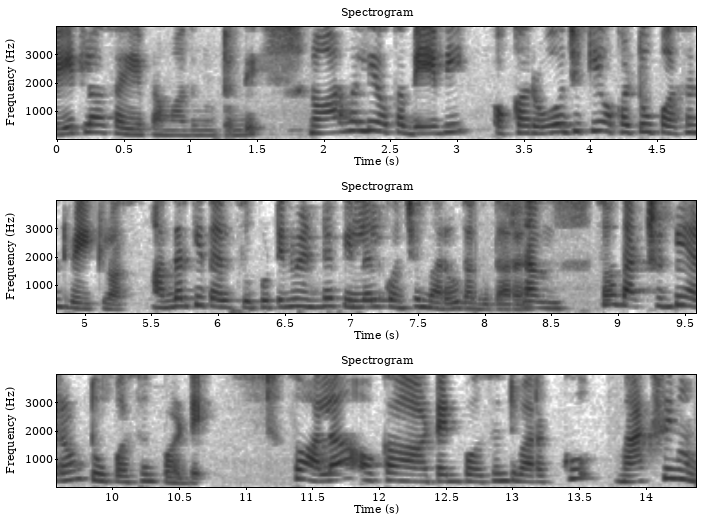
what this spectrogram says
వెయిట్ లాస్ అయ్యే ప్రమాదం ఉంటుంది. నార్మల్లీ ఒక బేబీ ఒక రోజుకి ఒక టూ పర్సెంట్ వెయిట్ లాస్ అందరికీ తెలుసు పుట్టిన వెంటనే పిల్లలు కొంచెం బరువు తగ్గుతారని. అవును. So that should be around two percent per day so అలా ఒక టెన్ పర్సెంట్ వరకు మాక్సిమం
